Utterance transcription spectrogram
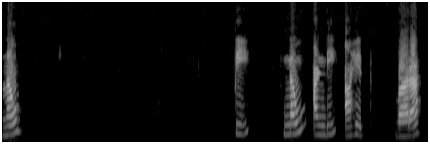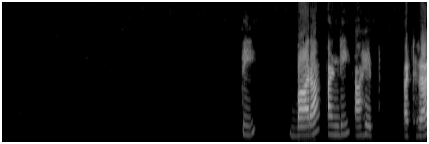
नऊ. ती नऊ अंडी आहेत. बारा. ती बारा अंडी आहेत. अठरा.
